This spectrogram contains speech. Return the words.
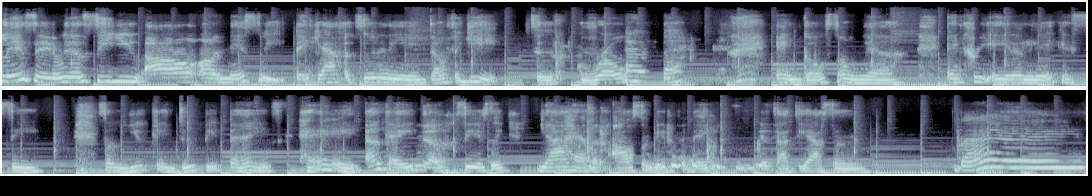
Listen, we'll see you all on next week. Thank y'all for tuning in. Don't forget to grow back and go somewhere and create a legacy so you can do big things. Hey, okay, no, seriously, y'all have an awesome, beautiful day. We'll talk to y'all soon. Bye.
